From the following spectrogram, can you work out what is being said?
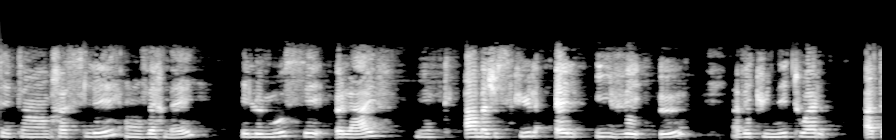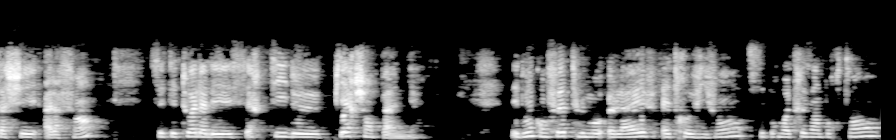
c'est un bracelet en vermeil et le mot c'est alive, donc A majuscule L-I-V-E, avec une étoile attachée à la fin. Cette étoile, elle est sertie de pierre champagne. Et donc, en fait, le mot alive, être vivant, c'est pour moi très important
